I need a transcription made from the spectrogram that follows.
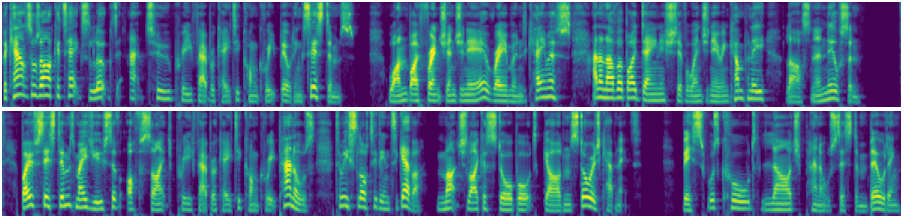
The council's architects looked at two prefabricated concrete building systems, one by French engineer Raymond Camus and another by Danish civil engineering company Larsen and Nielsen. Both systems made use of off-site prefabricated concrete panels to be slotted in together, much like a store-bought garden storage cabinet. This was called large panel system building.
